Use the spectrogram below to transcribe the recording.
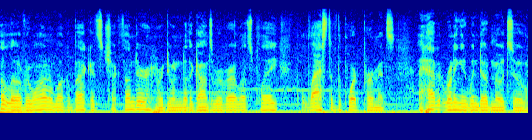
Hello everyone and welcome back, it's Chuck Thunder. We're doing another Gonzo Rivera Let's Play, the last of the port permits. I have it running in windowed mode, so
